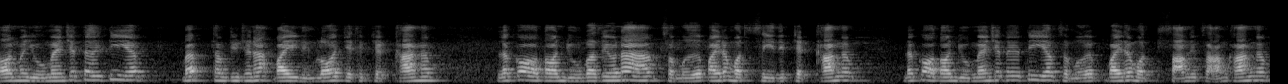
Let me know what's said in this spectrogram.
ตอนมาอยู่แมนเชสเตอร์ซิตี้ครับเป๊ปทำทีมชนะไป 177 ครั้งครับ แล้วก็ตอนอยู่บาร์เซโลนาครับเสมอไปทั้งหมด 47 ครั้งครับ แล้วก็ตอนอยู่แมนเชสเตอร์ซิตี้ครับเสมอไปทั้งหมด 33 ครั้งครับ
